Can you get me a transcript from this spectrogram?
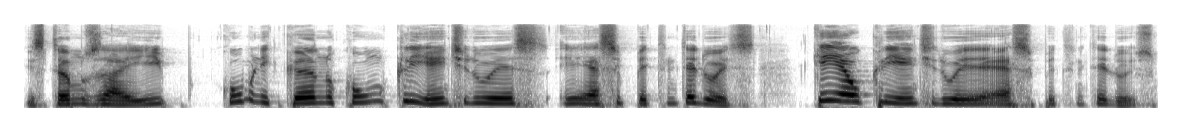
Estamos aí comunicando com um cliente do ESP32. Quem é o cliente do ESP32?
